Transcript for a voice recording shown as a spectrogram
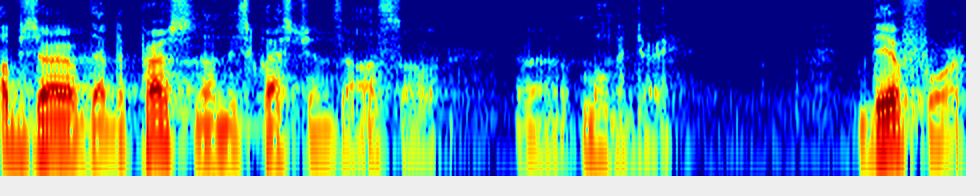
observe that the person on these questions are also uh, momentary. Therefore,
